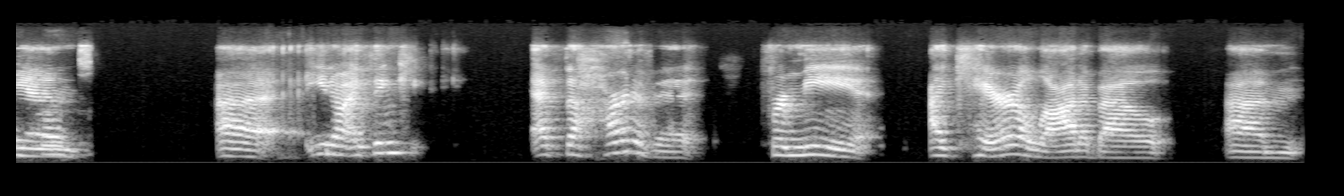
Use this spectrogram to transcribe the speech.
and uh, you know, I think at the heart of it, for me, I care a lot about um,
